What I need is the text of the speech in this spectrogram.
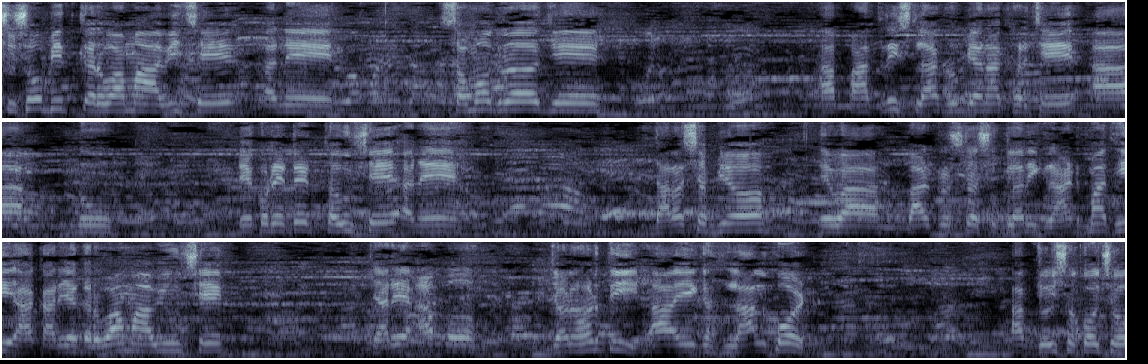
સુશોભિત કરવામાં આવી છે અને સમગ્ર જે આ પાંત્રીસ લાખ રૂપિયાના ખર્ચે આનું ડેકોરેટેડ થયું છે અને ધારાસભ્ય એવા બાળકૃષ્ણ શુક્લાની ગ્રાન્ટમાંથી આ કાર્ય કરવામાં આવ્યું છે. ત્યારે આપ ઝળહળતી આ એક લાલ કોટ આપ જોઈ શકો છો.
